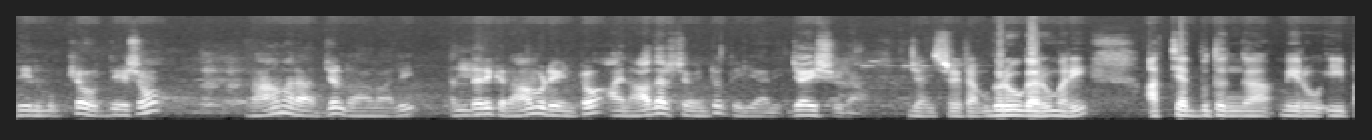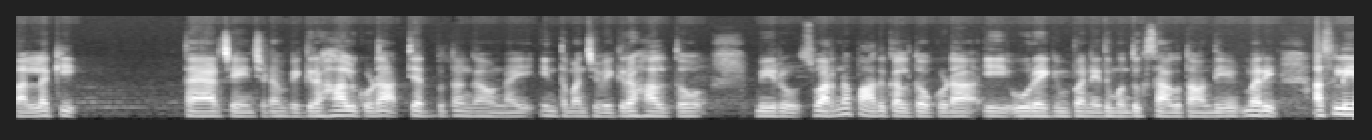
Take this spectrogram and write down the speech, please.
దీని ముఖ్య ఉద్దేశం రామరాజ్యం రావాలి. అందరికి రాముడేంటో ఆయన ఆదర్శం ఏంటో తెలియాలి. జై శ్రీరామ్. జై శ్రీరామ్. గురువు గారు మరి అత్యద్భుతంగా మీరు ఈ పల్లకి తయారు చేయించడం విగ్రహాలు కూడా అత్యద్భుతంగా ఉన్నాయి. ఇంత మంచి విగ్రహాలతో మీరు స్వర్ణ పాదుకలతో కూడా ఈ ఊరేగింపు అనేది ముందుకు సాగుతూ ఉంది. మరి అసలు ఈ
